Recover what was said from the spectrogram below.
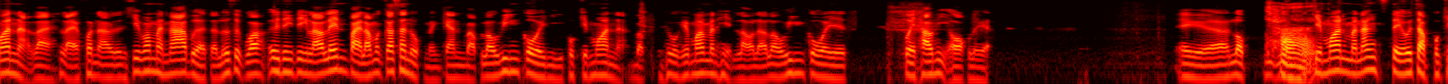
มอนอะหลายหลายคนอาจจะคิดว่ามันน่าเบื่อแต่รู้สึกว่าเออจริงๆแล้วเล่นไปแล้วมันก็สนุกเหมือนกันแบบเราวิ่งโกยหนีโปเกมอนอะแบบโปเกมอนมันเห็นเราแล้วเราวิ่งโกยโกยเท้าหนีออกเลยอะเออหลบหใช่ลบโปเกมอนมานั่งสเตลจับโปเก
